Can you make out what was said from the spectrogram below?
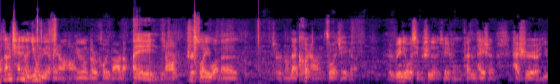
我、当然 Channing 的英语也非常好，因为我们都是口语班的。哎，你然后，之所以我们就是能在课上做这个 radio 形式的这种 presentation，还是有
